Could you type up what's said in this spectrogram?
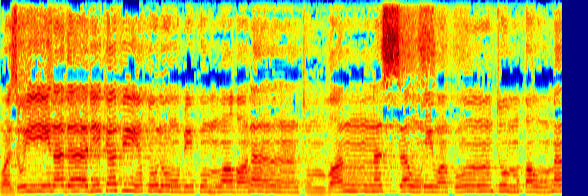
وزين ذلك في قلوبكم وظننتم ظن السوء وكنتم قوما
